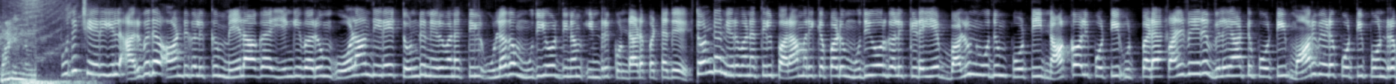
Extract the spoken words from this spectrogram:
Bye. புதுச்சேரியில் அறுபது ஆண்டுகளுக்கு மேலாக இயங்கி வரும் ஓலாந்திரே தொண்டு நிறுவனத்தில் உலக முதியோர் தினம் இன்று கொண்டாடப்பட்டது. தொண்டு நிறுவனத்தில் பராமரிக்கப்படும் முதியோர்களுக்கிடையே பலூன் ஊதும் போட்டி நாற்காலி போட்டி உட்பட பல்வேறு விளையாட்டு போட்டி மாறுவேட போட்டி போன்ற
